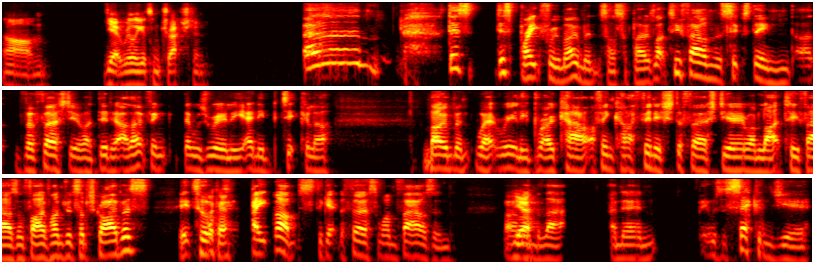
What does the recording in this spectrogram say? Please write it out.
um, yeah, really get some traction? um there's this breakthrough moments i suppose. Like 2016 uh, the first year i did it i don't think there was really any particular moment where it really broke out. I think i finished the first year on like 2500 subscribers. It took Okay. eight months to get the first 1000 i Yeah. remember that. And then it was the second year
